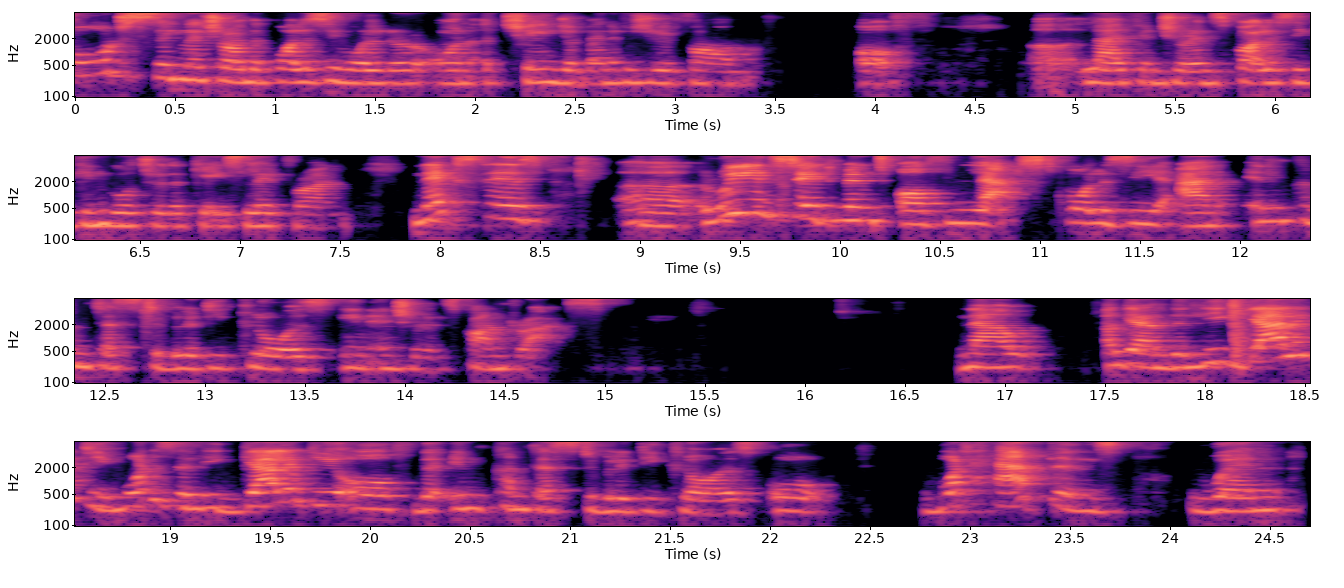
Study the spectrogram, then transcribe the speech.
forged signature of the policyholder on a change of beneficiary form of uh, life insurance policy can go through the case later on. Next is uh, reinstatement of lapsed policy and incontestability clause in insurance contracts. Now, again, the legality, what is the legality of the incontestability clause or what happens when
